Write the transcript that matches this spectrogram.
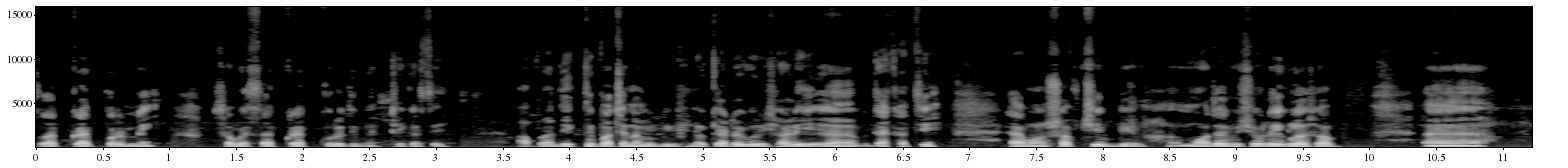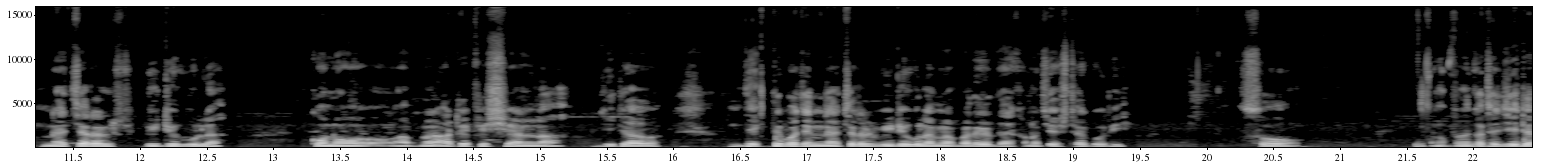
সাবস্ক্রাইব করেননি সবাই সাবস্ক্রাইব করে দিবেন, ঠিক আছে? আপনারা দেখতে পাচ্ছেন আমি বিভিন্ন ক্যাটাগরি শাড়ি দেখাচ্ছি এবং সবচেয়ে মজার বিষয় হলো এগুলো সব ন্যাচারাল ভিডিওগুলো কোনো আপনার আর্টিফিশিয়াল না, যেটা দেখতে পাচ্ছেন ন্যাচারাল ভিডিওগুলো আমি আপনাদেরকে দেখানোর চেষ্টা করি। সো আপনাদের কাছে যেটা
